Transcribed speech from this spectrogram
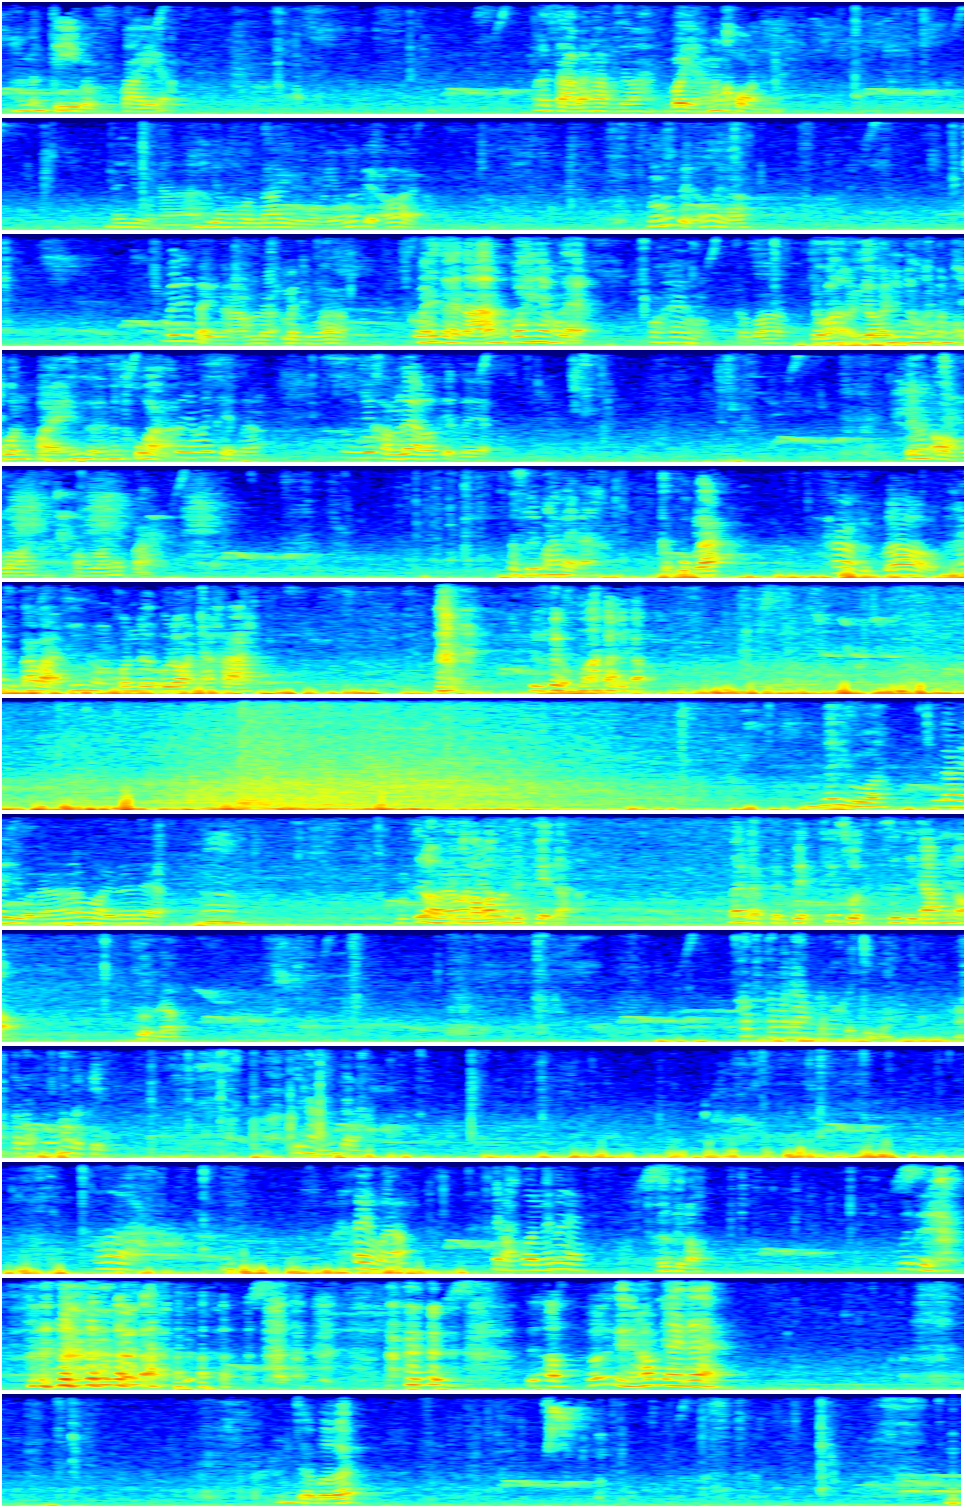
ให้มันตีแบบไปอะ ภาษาบ้านเราใช่ไหมบ่อยางให้มันขอนได้อยู่นะ ยังทนได้อยู่ยังไม่เผ็ดเท่าไหร่ยังไม่เผ็ดเท่าไหร่นะไม่ได้ใส่น้ำนะหมายถึงว่าไม่ได้ใส่น้ำก็แห้งแหละก็แห้งแต่ว่าแต่ว่าเดี๋ยวไว้นิดนึงให้มันคนไปเฉยๆให้มันทั่วก็ยังไม่เผ็ดนะนี่คำแรกก็เผ็ดเลยอะเดี๋ยวมันออกร้อนออกร้อนให้ปากก็ซื้อมาเลยนะกระปุกละห้าสิบเก้าห้าสิบเก้าบาทที่ถนนคนเดินอุดรนะคะ เร็วมากเลยอะได้อยู่อะได้อยู่นะ อร่อยเลยแหละ อืมเดี๋ยวเขาว่ามันเผ็ดๆอะได้แบบเผ็ดๆที่สุดคือสีดำนี่หรอกสุดแล้วใช่ไหมแต่ละคนนี่แหละเฮ้ยเผ็ดเหรอ ไม่เผ็ดเดี๋ยวเฮ้ยทำไงได้มันจะเบิร์ด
